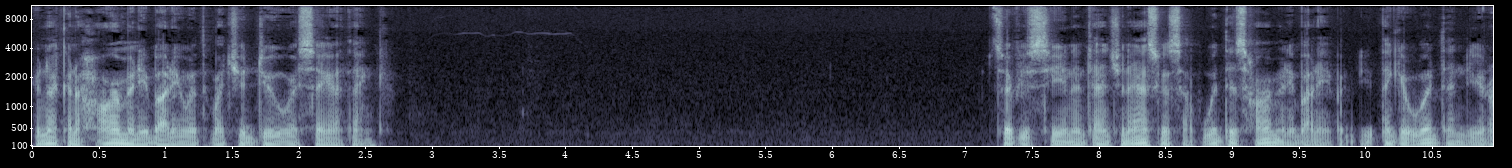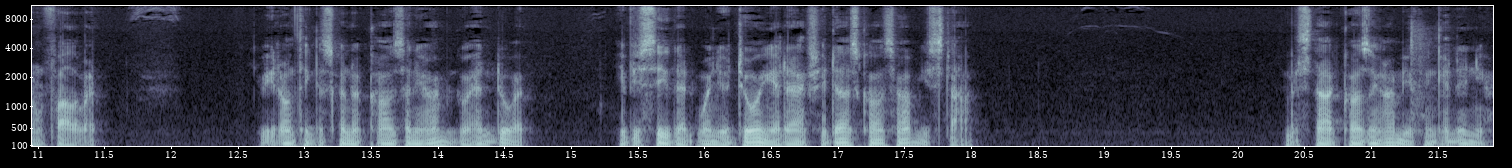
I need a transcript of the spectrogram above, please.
you're not going to harm anybody with what you do or say or think. So if you see an intention, ask yourself, would this harm anybody? But you think it would, then you don't follow it. If you don't think it's going to cause any harm, go ahead and do it. If you see that when you're doing it, it actually does cause harm, you stop. If it's not causing harm, you can continue.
